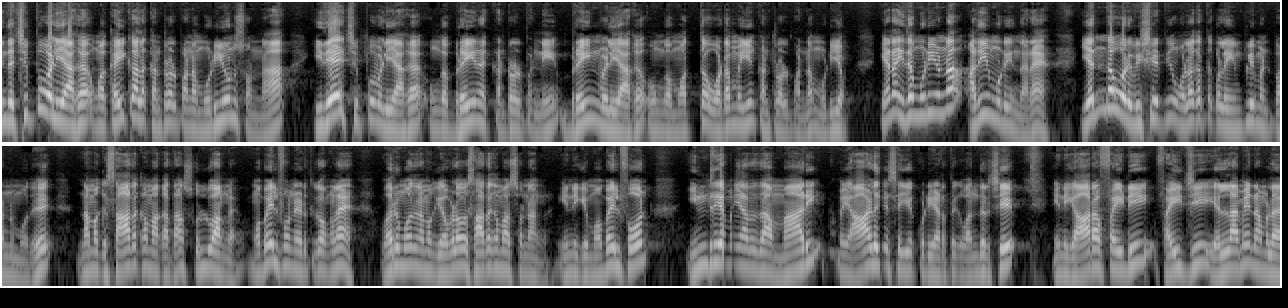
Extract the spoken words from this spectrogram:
இந்த சிப்பு வழியாக உங்கள் கை காலை கண்ட்ரோல் பண்ண முடியும்னு சொன்னால் இதே சிப்பு வழியாக உங்கள் பிரெயினை கண்ட்ரோல் பண்ணி பிரெயின் வழியாக உங்கள் மொத்த உடம்பையும் கண்ட்ரோல் பண்ண முடியும். ஏன்னா இதை முடியும்னா அதையும் முடியும் தானே? எந்த ஒரு விஷயத்தையும் உலகத்துக்குள்ளே இம்ப்ளிமெண்ட் பண்ணும்போது நமக்கு சாதகமாக தான் சொல்லுவாங்க. மொபைல் ஃபோன் எடுத்துக்கோங்களேன். வரும்போது நமக்கு எவ்வளோ சாதகமாக சொன்னாங்க. இன்றைக்கி மொபைல் ஃபோன் இன்றியமையாததாக மாறி நம்ம ஆளுகை செய்யக்கூடிய இடத்துக்கு வந்துருச்சு. இன்றைக்கி ஆர்எஃப்ஐடி ஃபைவ் ஜி எல்லாமே நம்மளை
